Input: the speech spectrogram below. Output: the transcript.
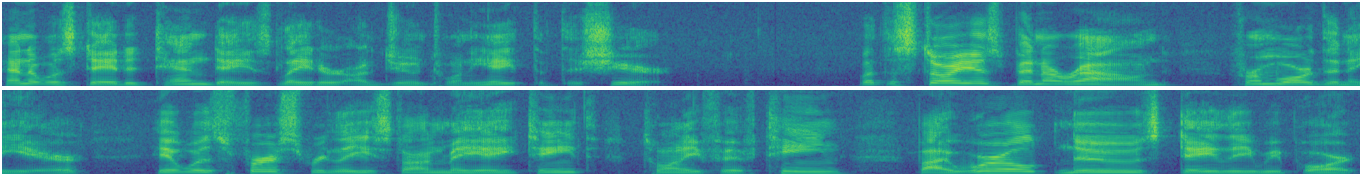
and it was dated 10 days later on June 28th of this year but the story has been around for more than a year. It was first released on May 18, 2015, by World News Daily Report.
